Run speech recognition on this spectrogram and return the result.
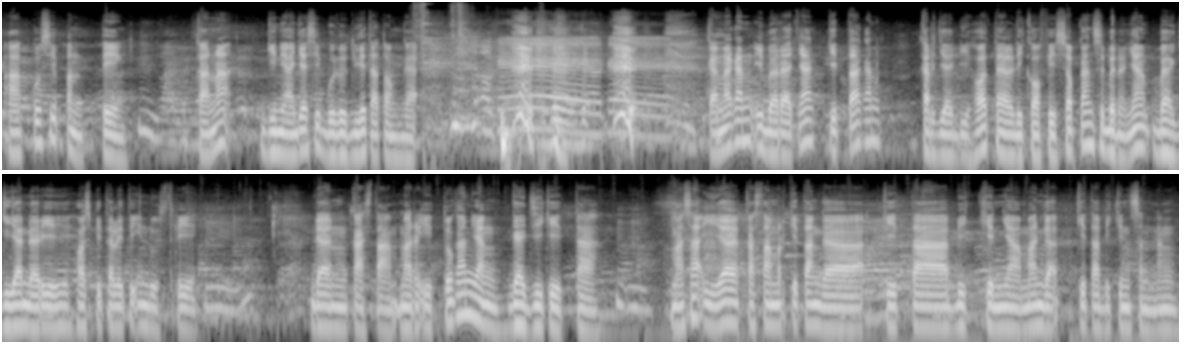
aku sih penting, karena gini aja sih butuh duit atau enggak. Oke, oke. Karena kan ibaratnya kita kan kerja di hotel, di coffee shop kan sebenarnya bagian dari hospitality industry. Dan customer itu kan yang gaji kita. Masa iya customer kita nggak kita bikin nyaman, nggak kita bikin seneng.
